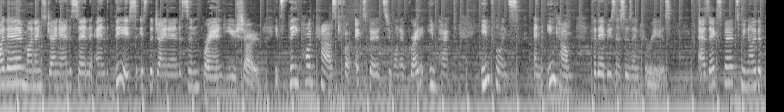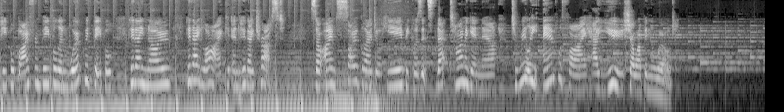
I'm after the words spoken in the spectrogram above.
Hi there, my name's Jane Anderson, and this is the Jane Anderson Brand You Show. It's the podcast for experts who want to have greater impact, influence, and income for their businesses and careers. As experts, we know that people buy from people and work with people who they know, who they like, and who they trust. So I am so glad you're here because it's that time again now to really amplify how you show up in the world.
